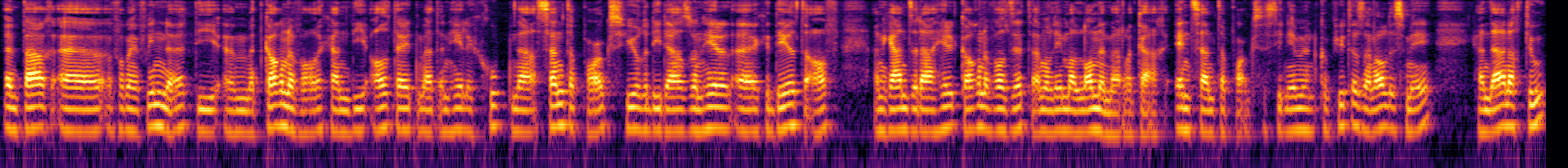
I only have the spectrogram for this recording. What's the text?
een paar eh, van mijn vrienden die met carnaval gaan, die altijd met een hele groep naar Center Parks, huren die daar zo'n heel gedeelte af. En gaan ze daar heel carnaval zitten en alleen maar landen met elkaar in Center Parks. Dus die nemen hun computers en alles mee, gaan daar naartoe,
